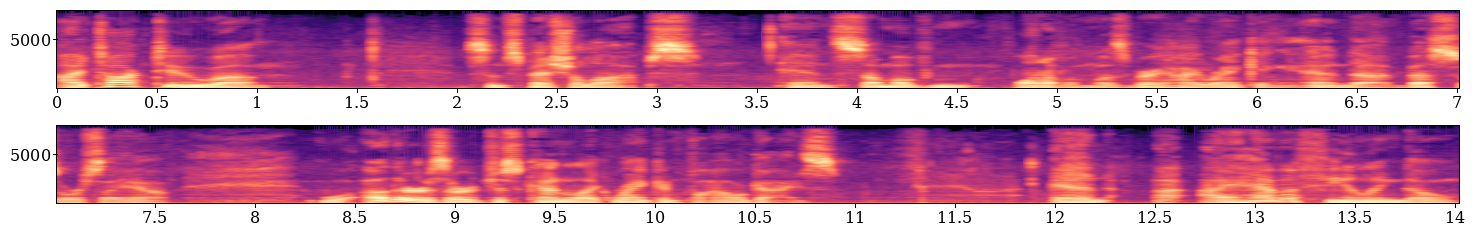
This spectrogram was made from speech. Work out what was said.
I talked to um, some special ops, and some of them, one of them was very high ranking and uh, best source I have. Well, others are just kind of like rank and file guys. And I, I have a feeling, though,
